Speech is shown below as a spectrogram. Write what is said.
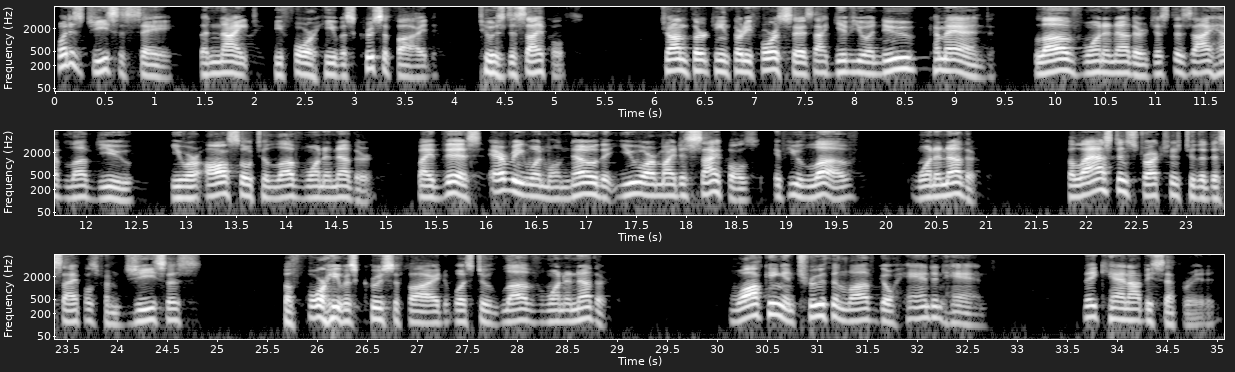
What does Jesus say the night before he was crucified to his disciples? John 13:34 says, "I give you a new command: love one another, just as I have loved you. You are also to love one another. By this everyone will know that you are my disciples if you love one another." The last instructions to the disciples from Jesus before he was crucified was to love one another. Walking in truth and love go hand in hand. They cannot be separated.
